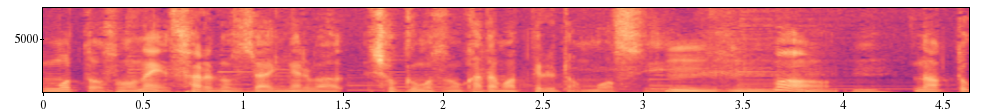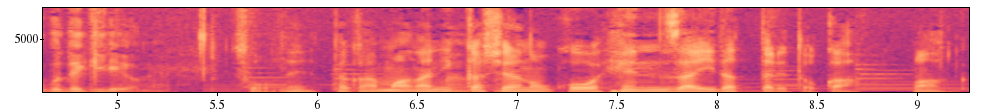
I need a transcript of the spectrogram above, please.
もっとそのね猿の時代になれば食物も固まってると思うし、うんうんうんまあうん納得できるよね。そうね。だからまあ何かしらのこう偏在だったりとか、まあ、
